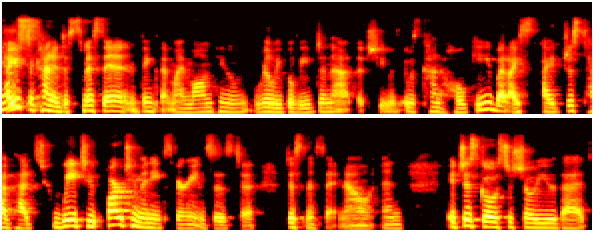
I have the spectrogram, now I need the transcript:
yes. I used to kind of dismiss it and think that my mom, who really believed in that, that she was, it was kind of hokey, but I, I just have had way too, far too many experiences to dismiss it now. And it just goes to show you that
